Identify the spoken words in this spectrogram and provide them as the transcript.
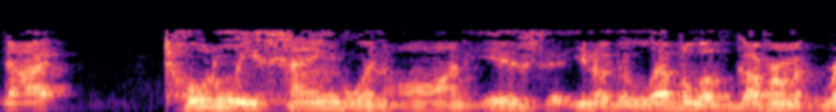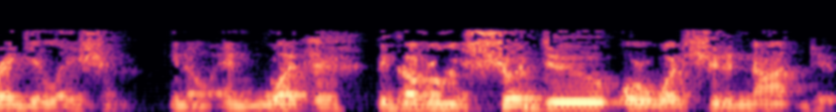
not totally sanguine on is you know the level of government regulation you know, and what okay. the government should do or what should it not do.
